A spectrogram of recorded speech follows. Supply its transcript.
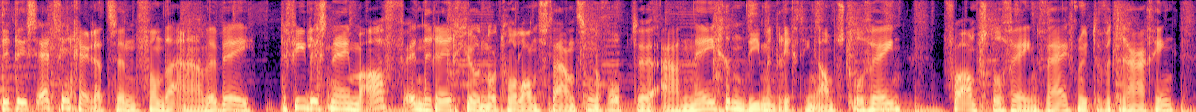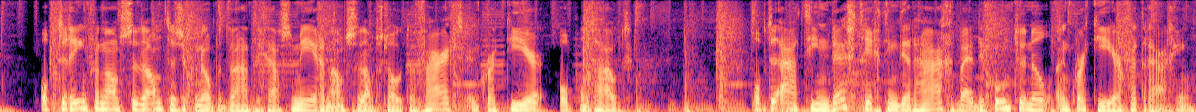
Dit is Edwin Gerritsen van de AWB. De files nemen af. In de regio Noord-Holland staan ze nog op de A9, Diemen richting Amstelveen. Voor Amstelveen 5 minuten vertraging. Op de ring van Amsterdam tussen Knoop het Watergraafsmeer en Amsterdam Slotervaart een kwartier op onthoud. Op de A10 West richting Den Haag bij de Koentunnel een kwartier vertraging.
